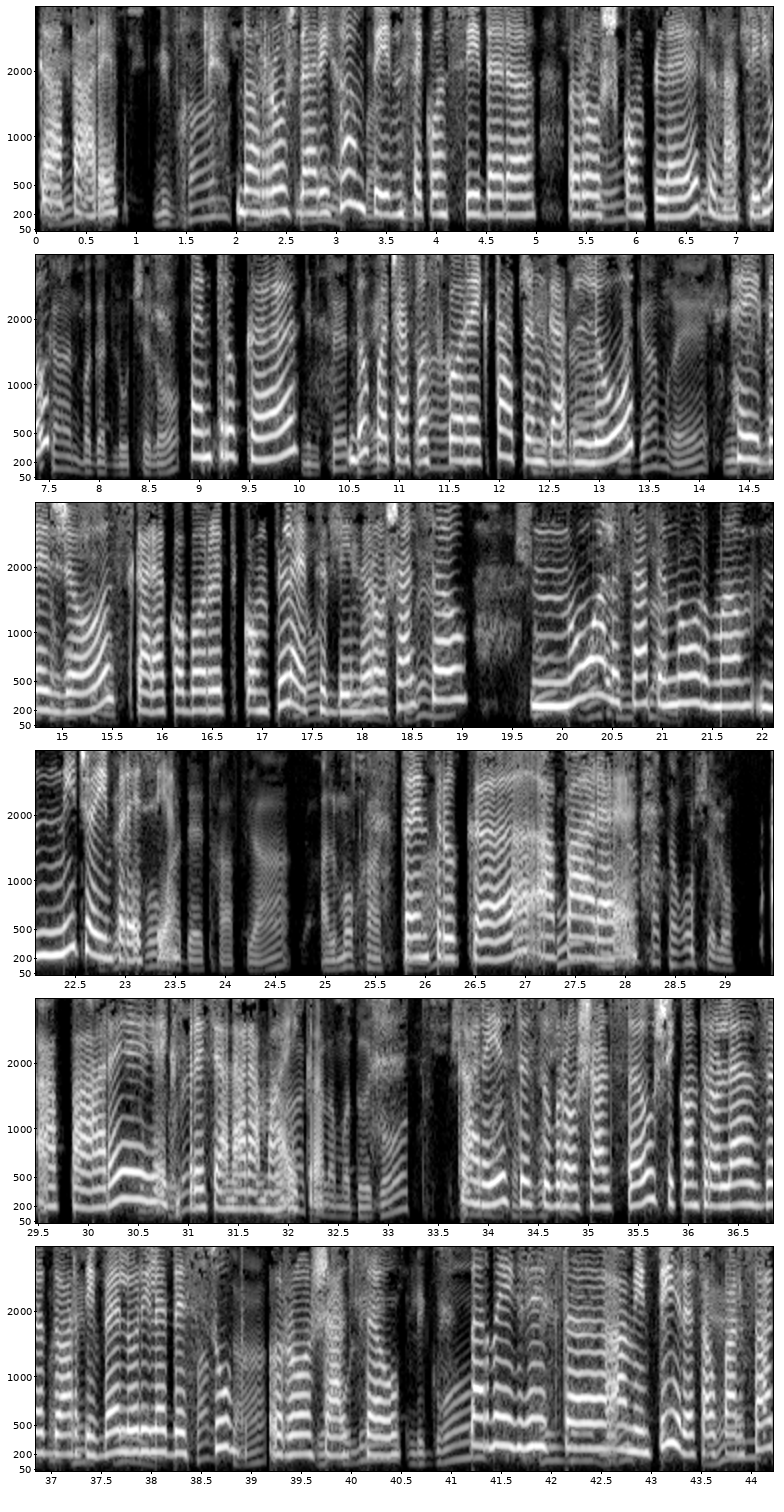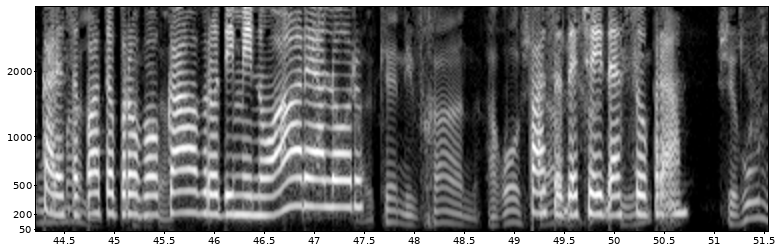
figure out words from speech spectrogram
Ca atare, doar roș de Arihampin se consideră roș complet în Ațilut, pentru că după ce a fost corectat în Gadlut, hei de jos, care a coborât complet din roș al său, nu a lăsat în urmă nicio impresie. pentru că apare apare expresia în aramaică, care este sub roș al său și controlează doar nivelurile de sub roș al său. Dar nu există amintire sau parsa care să poată provoca vreo diminuare a lor. Față de cei deasupra.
